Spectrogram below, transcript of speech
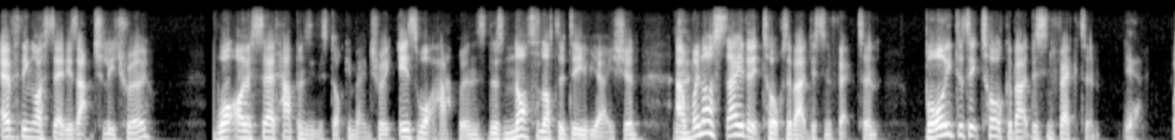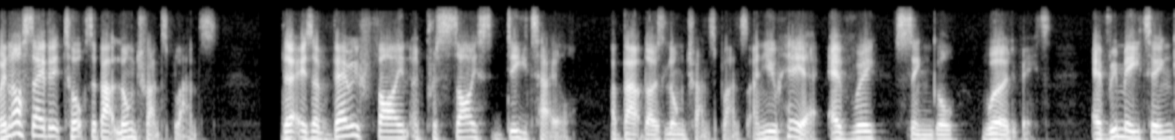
Everything I said is actually true. What I said happens in this documentary is what happens. There's not a lot of deviation. And when I say that it talks about disinfectant, boy, does it talk about disinfectant. Yeah. When I say that it talks about lung transplants, there is a very fine and precise detail about those lung transplants, and you hear every single word of it. Every meeting,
